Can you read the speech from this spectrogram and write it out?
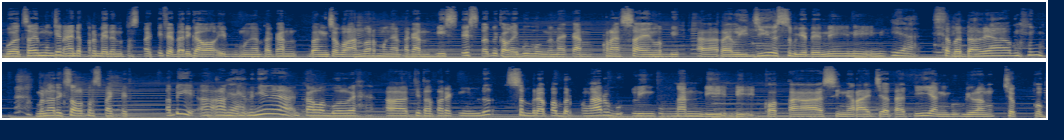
buat saya mungkin ada perbedaan perspektif ya. Tadi kalau Ibu mengatakan, Bang Joko Anwar mengatakan mistis, tapi kalau Ibu menggunakan rasa yang lebih uh, religius begitu, ini ini ini iya, sebetulnya menarik soal perspektif. Tapi uh, iya. akhirnya kalau boleh uh, kita tarik mundur, seberapa berpengaruh Bu lingkungan di di kota Singaraja tadi yang Ibu bilang cukup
